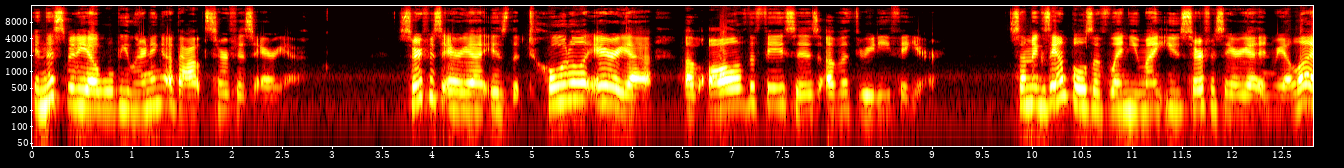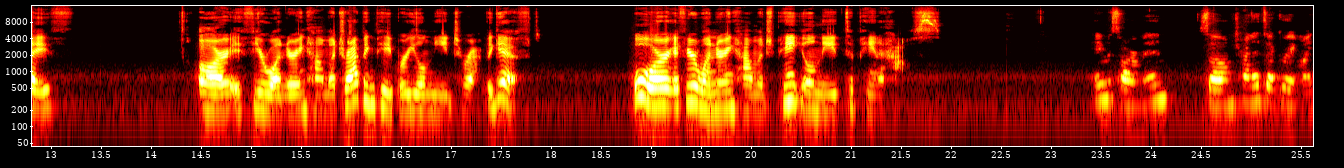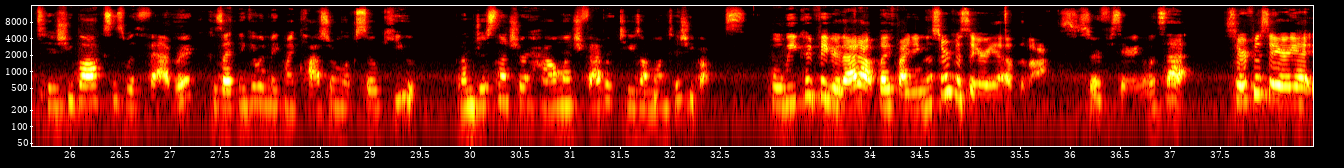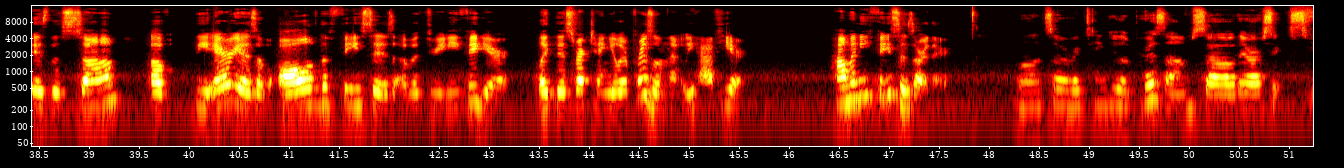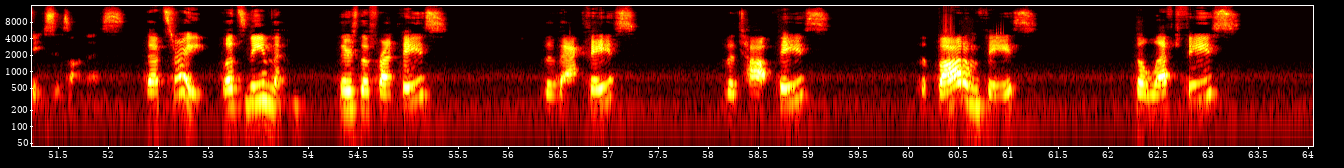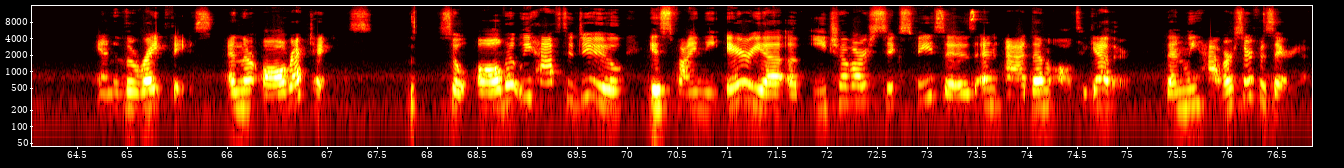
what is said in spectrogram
In this video, we'll be learning about surface area. Surface area is the total area of all of the faces of a 3D figure. Some examples of when you might use surface area in real life are if you're wondering how much wrapping paper you'll need to wrap a gift, or if you're wondering how much paint you'll need to paint a house. Hey, Miss Hartman. So I'm trying to decorate my tissue boxes with fabric because I think it would make my classroom look so cute but I'm just not sure how much fabric to use on one tissue box. Well, we could figure that out by finding the surface area of the box. Surface area, what's that? Surface area is the sum of the areas of all of the faces of a 3D figure, like this rectangular prism that we have here. How many faces are there? Well, it's a rectangular prism, so there are six faces on this. That's right. Let's name them. There's the front face, the back face, the top face, the bottom face, the left face, and the right face. And they're all rectangles. So all that we have to do is find the area of each of our six faces and add them all together. Then we have our surface area.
